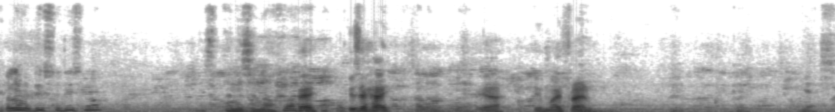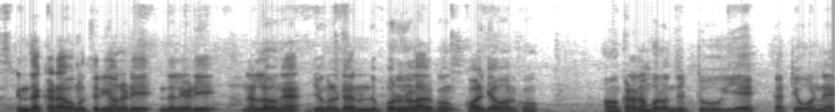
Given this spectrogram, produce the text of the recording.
Hello, this this no? This one is enough. Hey, you say hi. Hello, yeah. Yeah, you're my friend. Yes. இந்த கடை உங்களுக்கு தெரியும் ஆல்ரெடி இந்த லேடி நல்லவங்க இவங்கள்ட்ட வந்து பொருள் நல்லா இருக்கும் குவாலிட்டியாகவும் இருக்கும் அவங்க கடை நம்பர் வந்து டூ ஏ தேர்ட்டி ஒன்று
